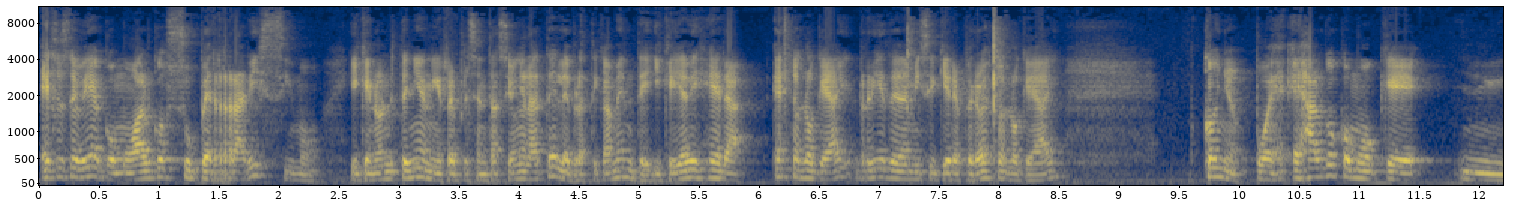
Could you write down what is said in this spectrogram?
eso se veía como algo súper rarísimo y que no tenía ni representación en la tele prácticamente y que ella dijera, esto es lo que hay, ríete de mí si quieres, pero esto es lo que hay. Coño, pues es algo como que mm,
